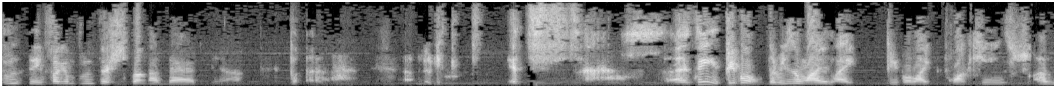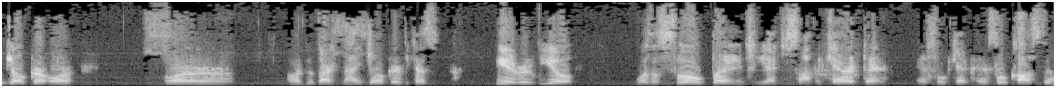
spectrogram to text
blew, they fucking blew their spunk on that. You know, but, uh, it's. I think people. The reason why like people like Joaquin's um, Joker or or or the Dark Knight Joker because the reveal was a slow burn until you actually saw the character in full in full costume.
